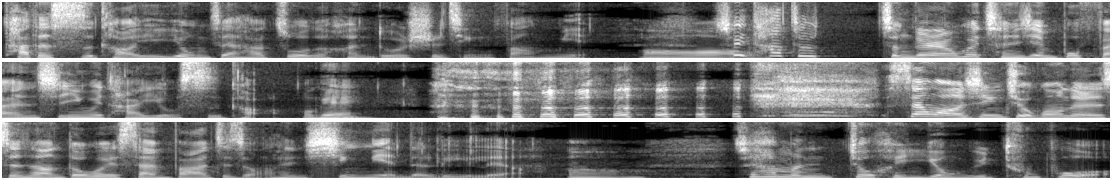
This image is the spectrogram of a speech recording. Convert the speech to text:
他的思考也用在他做的很多事情方面。哦，所以他就整个人会呈现不凡，是因为他有思考。OK。嗯 三王星九宫的人身上都会散发这种很信念的力量，嗯，所以他们就很勇于突破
